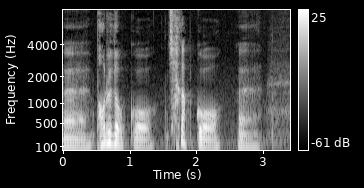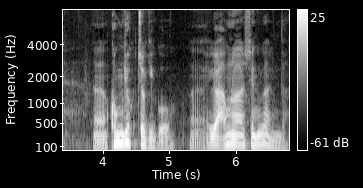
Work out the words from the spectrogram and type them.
예, 버릇 없고, 차갑고, 예, 예, 공격적이고, 예, 이거 아무나 할 수 있는 거 아닙니다.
